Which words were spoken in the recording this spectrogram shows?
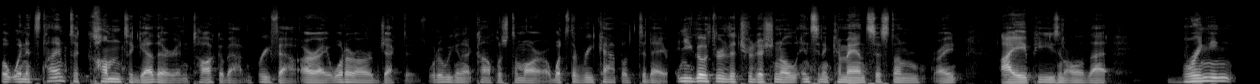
But when it's time to come together and talk about and brief out, all right, what are our objectives? What are we going to accomplish tomorrow? What's the recap of today? And you go through the traditional incident command system, right? IAPs and all of that. Bringing,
